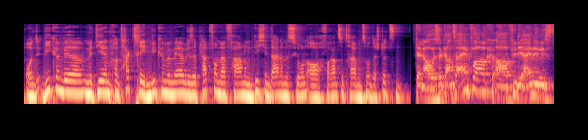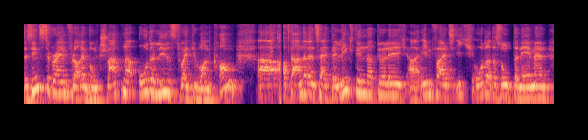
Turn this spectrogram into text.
Und wie können wir mit dir in Kontakt treten? Wie können wir mehr über diese Plattform erfahren, um dich in deiner Mission auch voranzutreiben und zu unterstützen? Genau, also ganz einfach. Äh, für die einen ist das Instagram, florian.schwantner oder leaders21.com. Äh, auf der anderen Seite LinkedIn natürlich, äh, ebenfalls ich oder das Unternehmen.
